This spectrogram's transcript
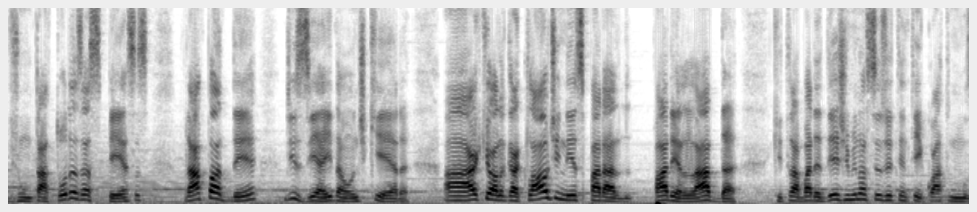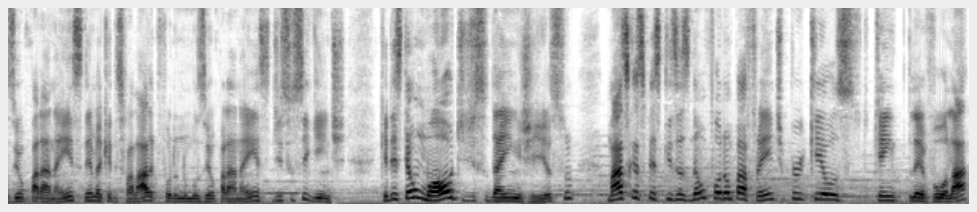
juntar todas as peças para poder dizer aí da onde que era. A arqueóloga Claudia Inês Parelada que trabalha desde 1984 no Museu Paranaense, lembra que eles falaram que foram no Museu Paranaense? Disse o seguinte, que eles têm um molde disso daí em gesso, mas que as pesquisas não foram para frente porque os quem levou lá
